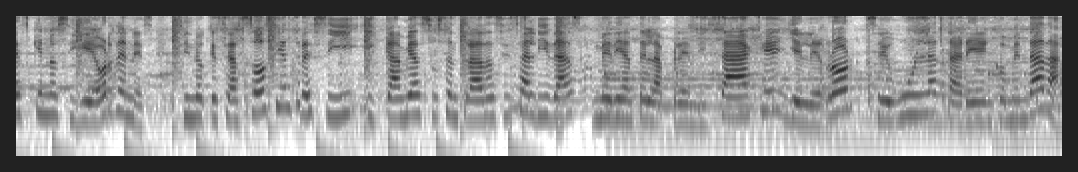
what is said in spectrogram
es que no sigue órdenes, sino que se asocia entre sí y cambia sus entradas y salidas mediante el aprendizaje y el error según la tarea encomendada.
